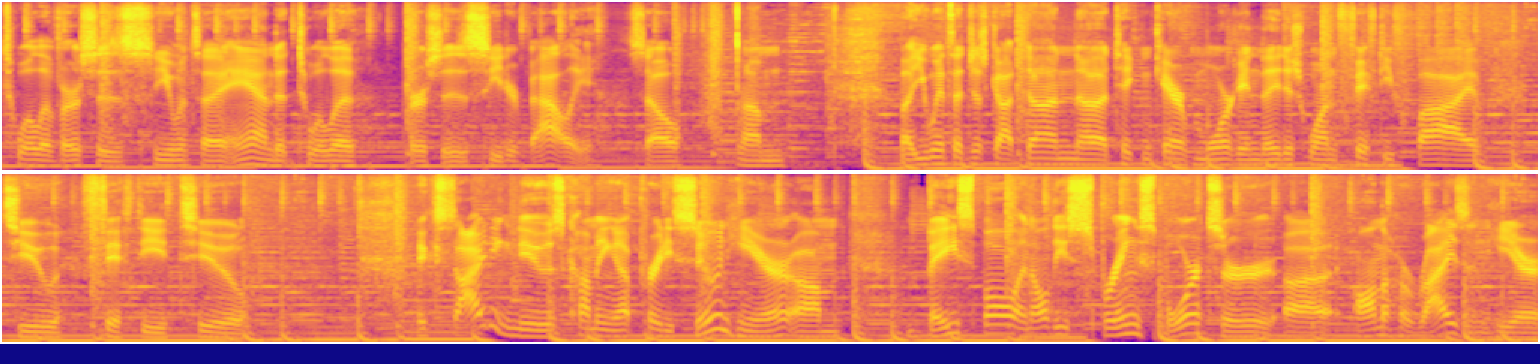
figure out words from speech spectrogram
Tooele versus Uinta and at Tooele versus Cedar Valley. So, um, but Uinta just got done uh, taking care of Morgan. They just won 55 to 52 exciting news coming up pretty soon here. Um, baseball and all these spring sports are uh, on the horizon here.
